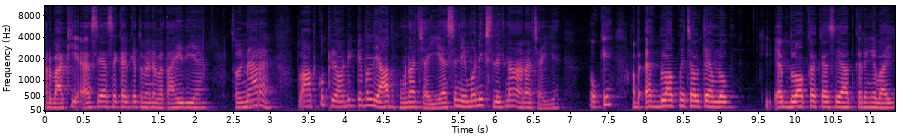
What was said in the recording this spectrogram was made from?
और बाकी ऐसे ऐसे करके तो मैंने बता ही दिया है। समझ में आ रहा है? तो आपको प्रियोडिक टेबल याद होना चाहिए। ऐसे निमोनिक्स लिखना आना चाहिए। ओके अब एफ़ ब्लॉक में चलते हैं हम लोग कि एफ़ ब्लॉक का कैसे याद करेंगे भाई?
